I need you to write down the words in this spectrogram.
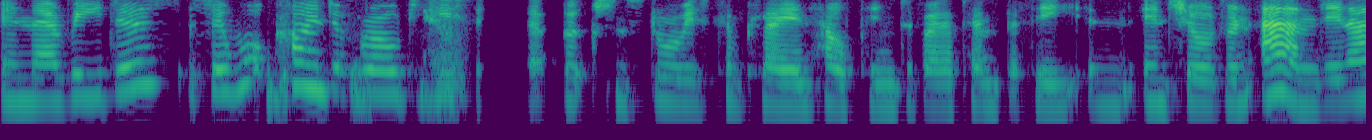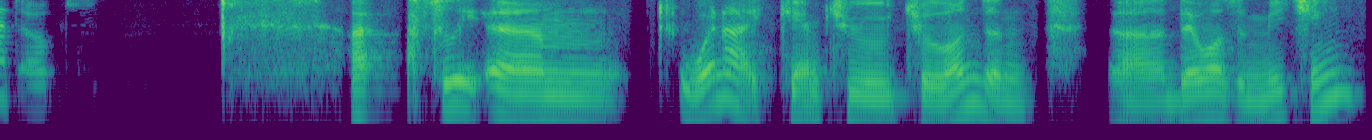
in their readers. So, what kind of role do you think that books and stories can play in helping develop empathy in, in children and in adults? Uh, actually, um, when I came to to London, uh, there was a meeting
